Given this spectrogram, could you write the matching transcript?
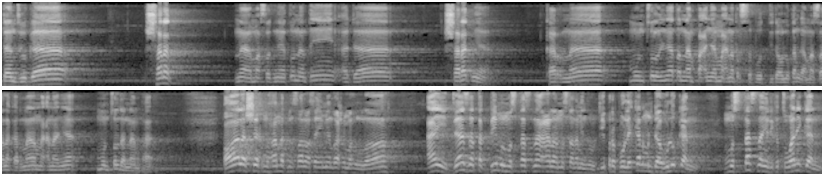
Dan juga syarat. Nah maksudnya itu nanti ada syaratnya. Karena munculnya atau nampaknya makna tersebut didahulukan enggak masalah karena maknanya muncul dan nampak Qala Syekh Muhammad bin Shalih Al-Utsaimin rahimahullah, ai jaza taqdimul mustasna 'ala mustasna minhu. Diperbolehkan mendahulukan mustasna yang dikecualikan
